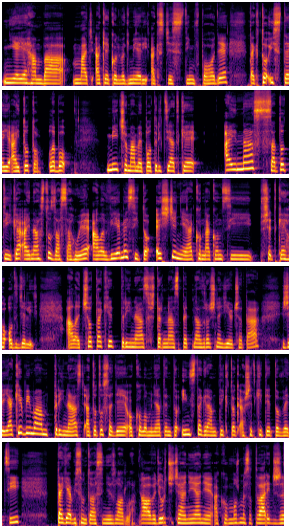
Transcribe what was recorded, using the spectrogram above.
nie je hamba mať akékoľvek miery, ak ste s tým v pohode, tak to isté je aj toto. Lebo my, čo máme po 30 aj nás sa to týka, aj nás to zasahuje, ale vieme si to ešte nejako na konci všetkého oddeliť. Ale čo také 13, 14, 15 ročné dievčatá, že ja keby mám 13 a toto sa deje okolo mňa, tento Instagram, TikTok a všetky tieto veci, tak ja by som to asi nezvládla. Ale veď určite ani ja nie. Ako môžeme sa tváriť, že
